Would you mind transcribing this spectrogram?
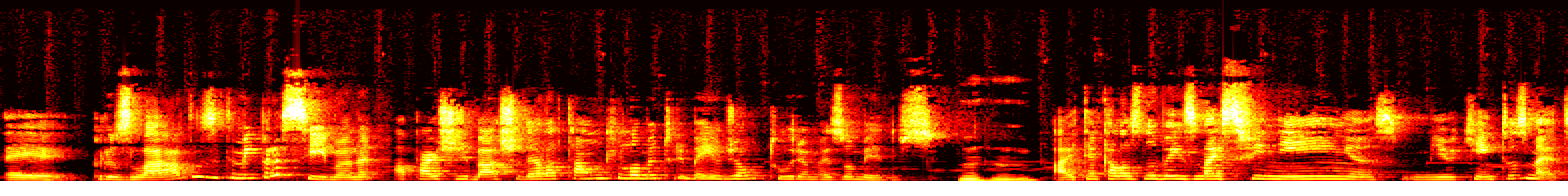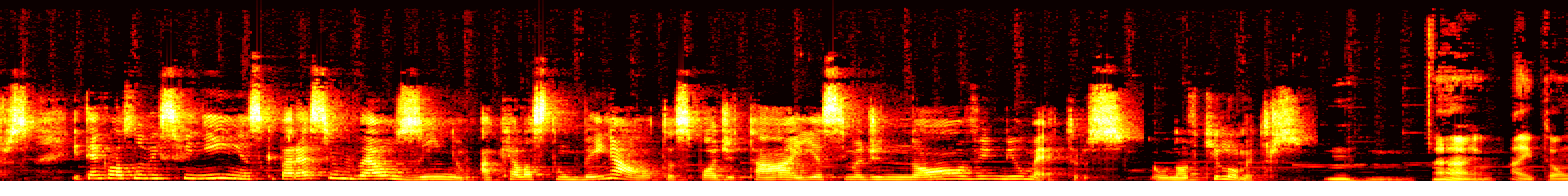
é, pros lados e também pra cima, né? A parte de baixo dela tá um quilômetro e meio de altura, mais ou menos. Uhum. Aí tem aquelas nuvens mais fininhas, 1500 metros. E tem aquelas nuvens fininhas que parecem um véuzinho. Aquelas estão bem altas, pode estar aí acima de 9 mil metros, ou 9 quilômetros. Uhum. Ah, ah, então,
